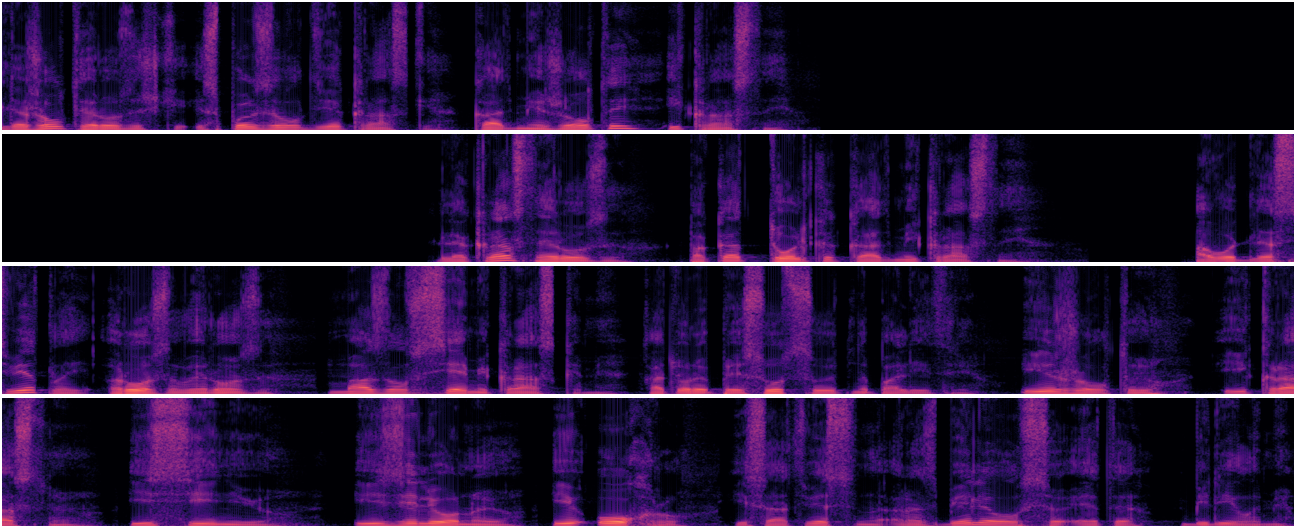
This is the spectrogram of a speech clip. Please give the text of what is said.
Для желтой розочки использовал две краски. Кадмий желтый и красный. Для красной розы, пока только кадмий красный. А вот для светлой, розовой розы, мазал всеми красками, которые присутствуют на палитре. И желтую, и красную, и синюю, и зеленую, и охру, и соответственно разбеливал все это белилами.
